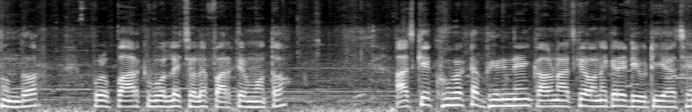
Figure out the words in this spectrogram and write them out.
সুন্দর। পুরো পার্ক বললেই চলে, পার্কের মতো। আজকে খুব একটা ভিড় নেই, কারণ আজকে অনেকেরই ডিউটি আছে।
